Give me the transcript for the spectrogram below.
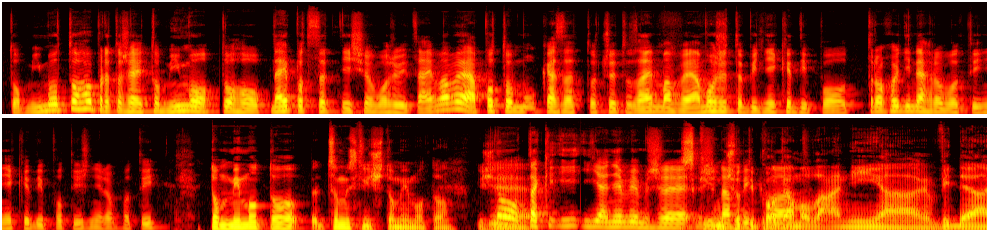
to mimo toho, pretože aj to mimo toho najpodstatnejšieho môže byť zaujímavé a potom ukázať to, čo je to zaujímavé a môže to byť niekedy po troch hodinách roboty, niekedy po týždni roboty. To mimo to, co myslíš to mimo to? Že no tak ja neviem, že, že napríklad... programování a videa,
